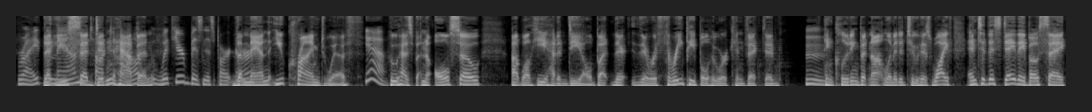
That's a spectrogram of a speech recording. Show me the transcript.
Right. that you said didn't happen with your business partner. the man that you crimed with, Yeah. who has been also, uh, well, he had a deal, but there there were three people who were convicted. Hmm. Including but not limited to his wife. And to this day, they both say,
